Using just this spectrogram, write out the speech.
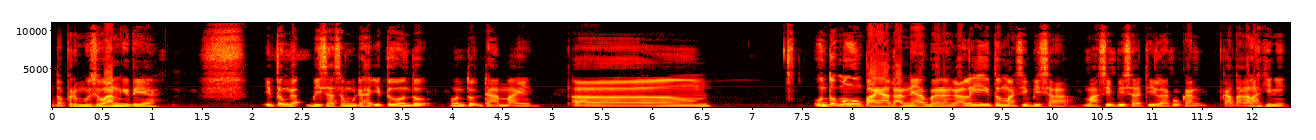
atau bermusuhan gitu ya. Itu nggak bisa semudah itu untuk untuk damai untuk mengupayakannya barangkali itu masih bisa masih bisa dilakukan. Katakanlah gini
